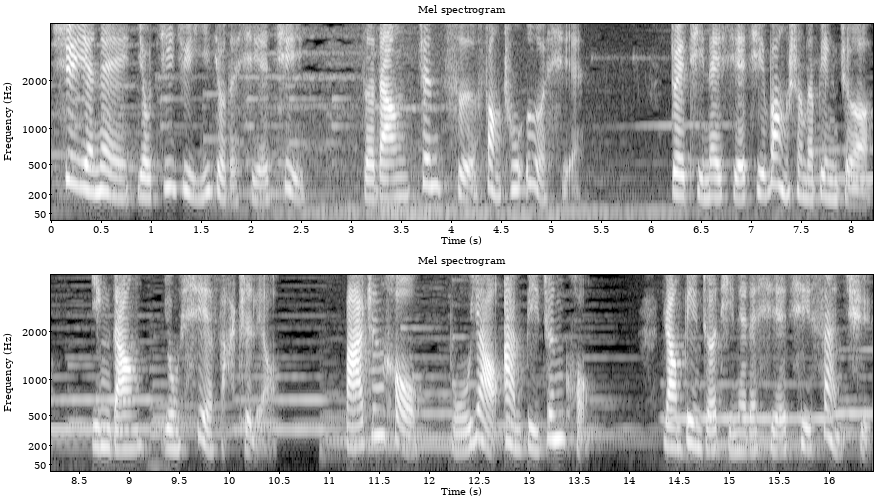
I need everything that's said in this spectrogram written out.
血液内有积聚已久的邪气，则当针刺放出恶邪。对体内邪气旺盛的病者，应当用泻法治疗。拔针后不要按闭针孔，让病者体内的邪气散去。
